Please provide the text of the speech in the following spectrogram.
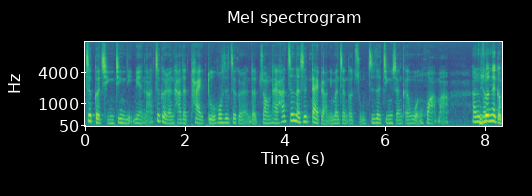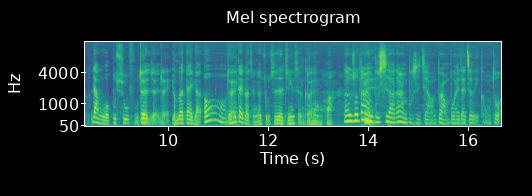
这个情境里面啊，这个人他的态度或是这个人的状态，他真的是代表你们整个组织的精神跟文化吗？他就你说那个让我不舒服的人，对对对有没有代表？哦，有没有代表整个组织的精神跟文化？他就说：“当然不是啊，当然不是这样，不然我不会在这里工作。”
